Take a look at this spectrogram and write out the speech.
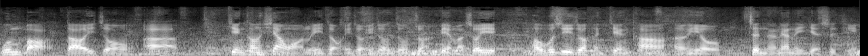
温饱到一种啊健康向往的一种一种一种一种转变嘛，所以跑步是一种很健康很有。正能量的一件事情，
